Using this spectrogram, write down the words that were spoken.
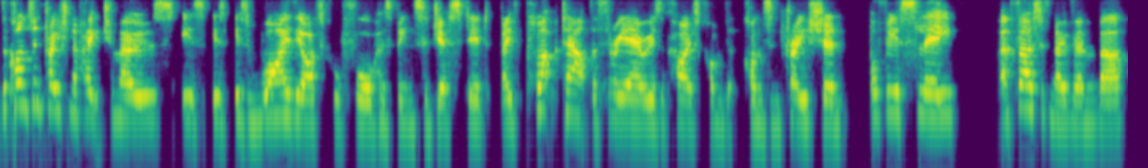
the concentration of HMOs is, is, is why the Article 4 has been suggested. They've plucked out the three areas of highest con- concentration, obviously. And 1st of November,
